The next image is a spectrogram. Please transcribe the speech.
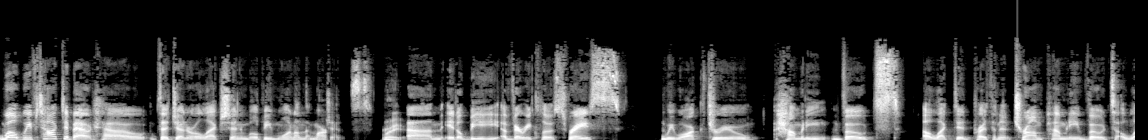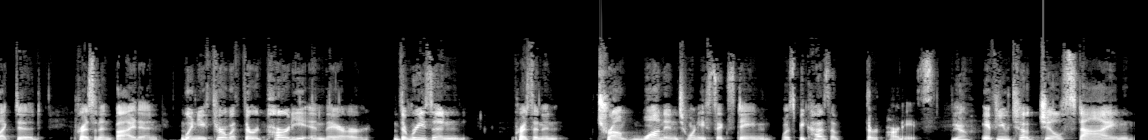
Well, we've talked about how the general election will be won on the margins. Right. Um, it'll be a very close race. We walk through how many votes elected President Trump, how many votes elected President Biden. When you throw a third party in there, the reason President Trump won in 2016 was because of third parties. Yeah. If you took Jill Stein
